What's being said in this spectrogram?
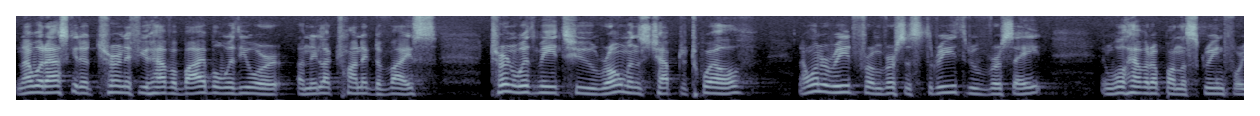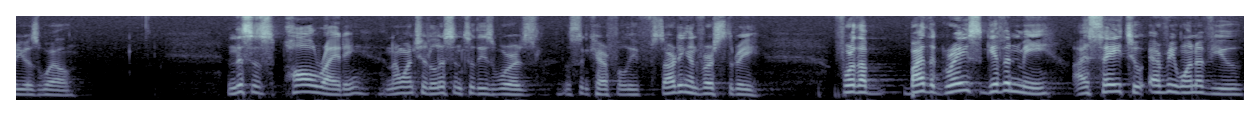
And I would ask you to turn, if you have a Bible with you or an electronic device, turn with me to Romans chapter 12. And I want to read from verses 3 through verse 8, and we'll have it up on the screen for you as well. And this is Paul writing, and I want you to listen to these words. Listen carefully. Starting in verse 3 For the by the grace given me, I say to every one of you,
